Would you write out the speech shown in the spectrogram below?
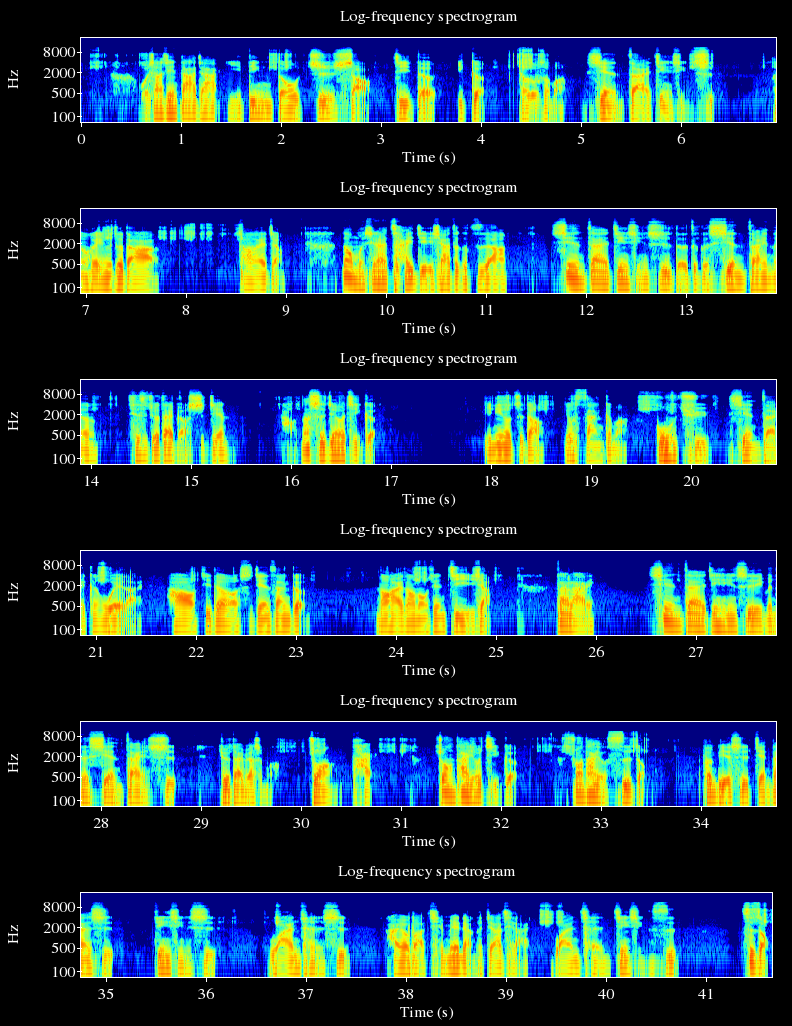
我相信大家一定都至少记得一个，叫做什么？现在进行时，OK，因为这大家常来讲。那我们先来拆解一下这个字啊。现在进行式的这个现在呢，其实就代表时间。好，那时间有几个？一定都知道，有三个嘛。过去、现在跟未来。好，记得哦，时间三个，脑海当中先记一下。再来，现在进行式里面的现在式就代表什么？状态。状态有几个？状态有四种。分别是简单式、进行式、完成式，还有把前面两个加起来完成进行式，四种。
